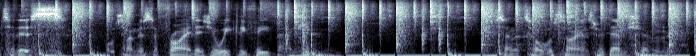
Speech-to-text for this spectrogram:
Into this. Old time Mr. Friday's your weekly feedback. Total Science Redemption.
